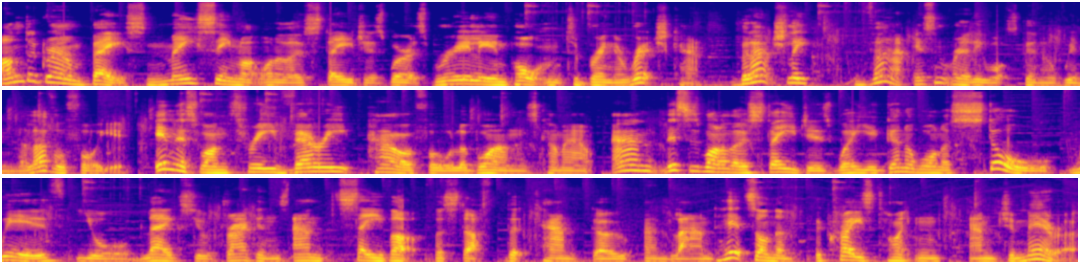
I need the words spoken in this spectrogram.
Underground Base may seem like one of those stages where it's really important to bring a rich cat, but actually that isn't really what's going to win the level for you. In this one, three very powerful Labuans come out, and this is one of those stages where you're going to want to stall with your legs, your dragons, and save up for stuff that can go and land hits on them. The Crazed Titan and Jamiera.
